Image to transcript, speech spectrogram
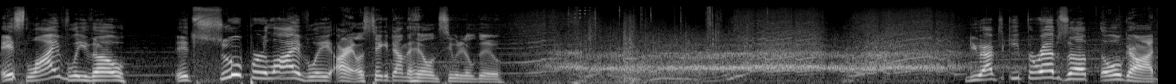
It's lively, though. It's super lively. All right, let's take it down the hill and see what it'll do. You have to keep the revs up. Oh, God.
